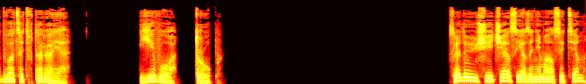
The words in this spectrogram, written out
двадцать вторая. Его труп. Следующий час я занимался тем,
